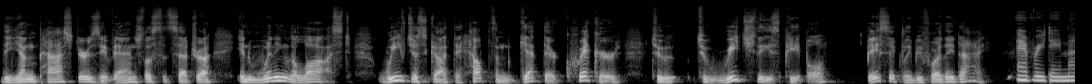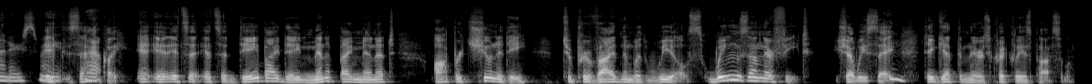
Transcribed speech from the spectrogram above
The young pastors, evangelists, etc., in winning the lost. We've just got to help them get there quicker to to reach these people, basically before they die. Every day matters, right? Exactly. It, it- it's a it's a day by day, minute by minute opportunity to provide them with wheels, wings on their feet, shall we say, hmm. to get them there as quickly as possible.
